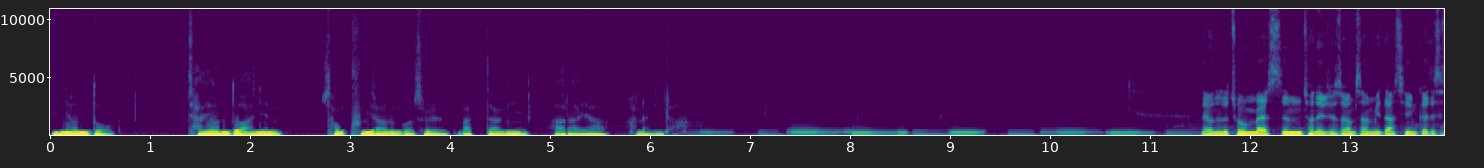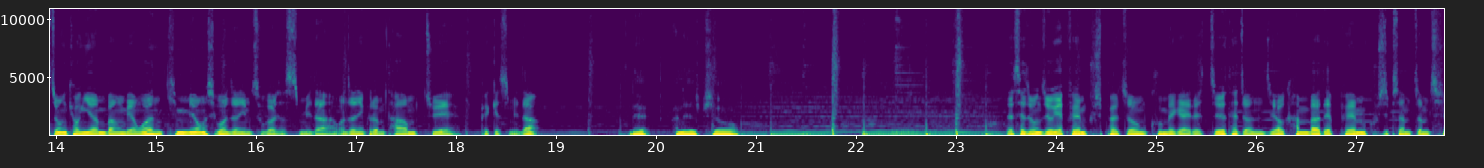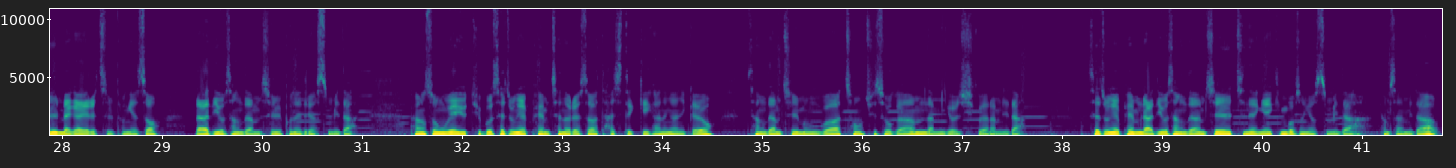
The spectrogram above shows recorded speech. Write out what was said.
인연도 자연도 아닌 성품이라는 것을 마땅히 알아야 하느니라. 네, 오늘도 좋은 말씀 전해주셔서 감사합니다. 지금까지 세종 경희한방병원 김명식 원장님 수고하셨습니다. 원장님 그럼 다음 주에 뵙겠습니다. 네, 안녕히 계십시오. 네, 세종 지역 FM 98.9MHz, 대전 지역 한밭 FM 93.7MHz를 통해서 라디오 상담실 보내드렸습니다. 방송 후에 유튜브 세종 FM 채널에서 다시 듣기 가능하니까요. 상담 질문과 청취 소감 남겨주시기 바랍니다. 세종 FM 라디오 상담실 진행의 김보성이었습니다. 감사합니다.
